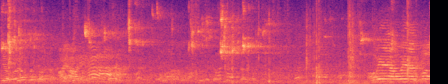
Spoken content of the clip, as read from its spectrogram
之後佢咯，係啊。好嘢，好嘢，波啊！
